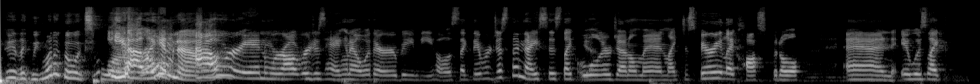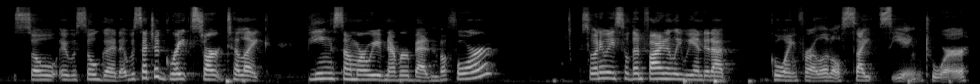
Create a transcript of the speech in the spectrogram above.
okay, like we want to go explore. yeah like an now. hour in we're all we're just hanging out with our airbnb hosts like they were just the nicest like Yeah. older gentlemen like just very like hospital and it was like so it was so good it was such a great start to like being somewhere we've never been before so anyway so then finally we ended up going for a little sightseeing tour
